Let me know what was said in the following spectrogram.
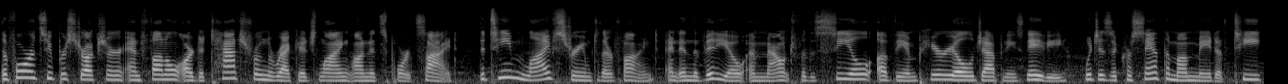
The forward superstructure and funnel are detached from the wreckage lying on its port side. The team live streamed their find, and in the video, a mount for the seal of the Imperial Japanese Navy, which is a chrysanthemum made of teak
